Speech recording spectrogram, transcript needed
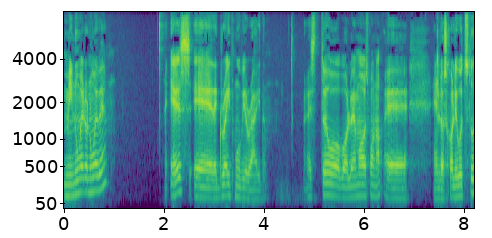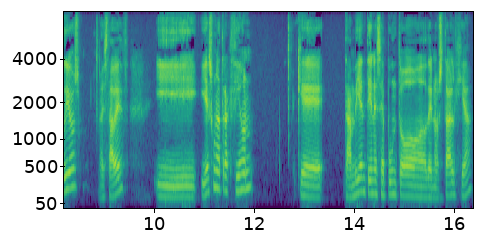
mi número 9 es eh, The Great Movie Ride. Esto volvemos, bueno, eh, en los Hollywood Studios, esta vez. Y, y, es una atracción que también tiene ese punto de nostalgia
